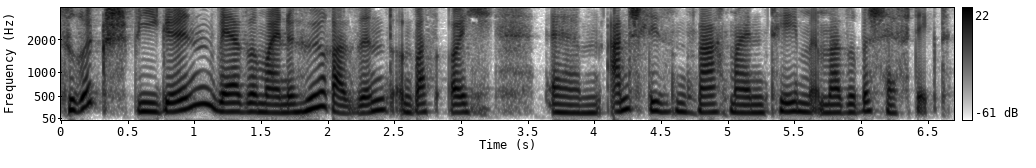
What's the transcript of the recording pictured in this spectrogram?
zurückspiegeln, wer so meine Hörer sind und was euch ähm, anschließend nach meinen Themen immer so beschäftigt.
